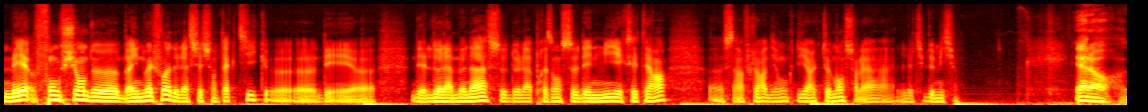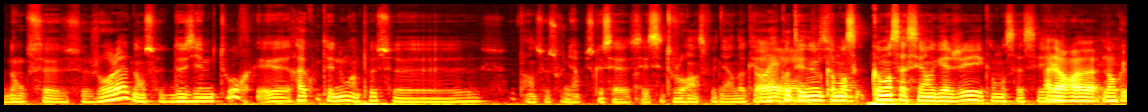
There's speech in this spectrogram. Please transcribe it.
mais fonction de, bah, une nouvelle fois, de la situation tactique, euh, des, de la menace, de la présence d'ennemis, etc., ça influera donc directement sur le type de mission. Et alors, donc ce, ce jour-là, dans ce deuxième tour, racontez-nous un peu ce, enfin se souvenir, puisque c'est toujours un souvenir. Donc racontez-nous comment, comment ça s'est engagé et comment ça s'est... Alors, euh, donc,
